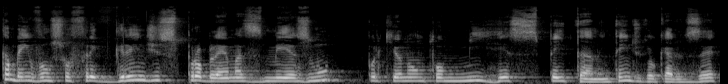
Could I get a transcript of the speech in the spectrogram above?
também vão sofrer grandes problemas mesmo, porque eu não estou me respeitando. Entende o que eu quero dizer?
